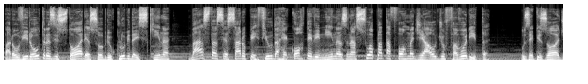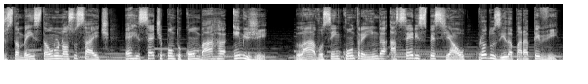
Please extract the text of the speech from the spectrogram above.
Para ouvir outras histórias sobre o Clube da Esquina, basta acessar o perfil da Record TV Minas na sua plataforma de áudio favorita. Os episódios também estão no nosso site r7.com/mg. Lá você encontra ainda a série especial produzida para a TV.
